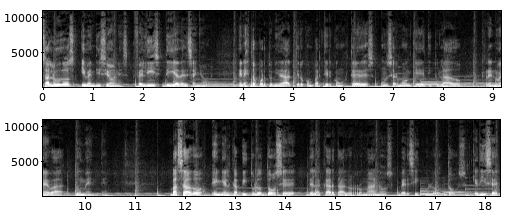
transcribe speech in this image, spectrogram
Saludos y bendiciones. Feliz día del Señor. En esta oportunidad quiero compartir con ustedes un sermón que he titulado Renueva tu mente. Basado en el capítulo 12 de la carta a los romanos, versículo 2, que dice,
